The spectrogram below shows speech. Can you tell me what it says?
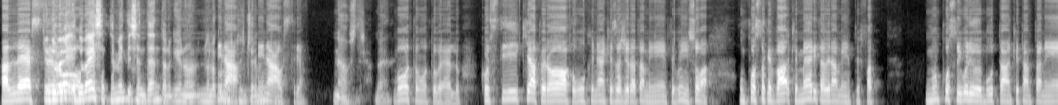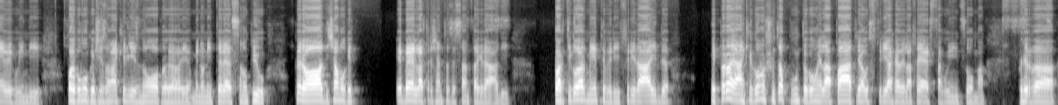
All'estero... E dov'è, dov'è esattamente Sant'Anton? Che io non, non lo in, conosco sinceramente. in Austria. In Austria, bene. Molto molto bello. Costicchia, però comunque neanche esageratamente. Quindi insomma, un posto che, va, che merita veramente. Fa, un posto di quelli dove butta anche tanta neve, quindi poi comunque ci sono anche gli snow, a me non interessano più. Però diciamo che è bella a 360 gradi, particolarmente per il freeride, e però è anche conosciuta appunto come la patria austriaca della festa, quindi insomma, per,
